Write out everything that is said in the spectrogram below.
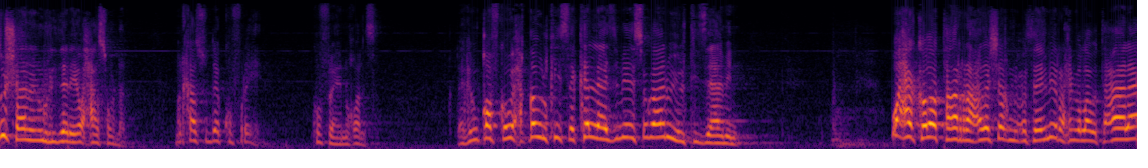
dushaanan u ridanaya waxaasoo dhan. Markaasuu dee kufri kufri ay noqonaysa. Lakiin qofka wax qowlkiisa ka laazimaya isagoo aanu iltizaamin. Waxaa kaloo taa raacda sheekh ibn cuthaymiin raxima allahu tacaala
